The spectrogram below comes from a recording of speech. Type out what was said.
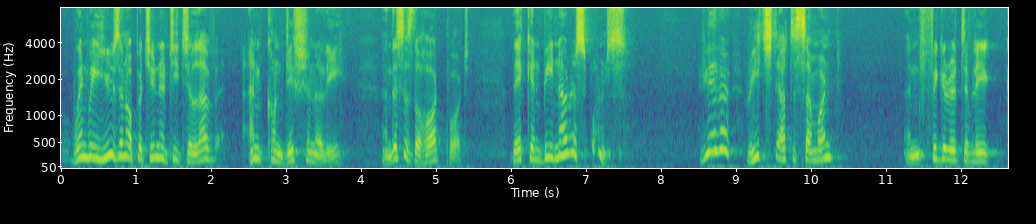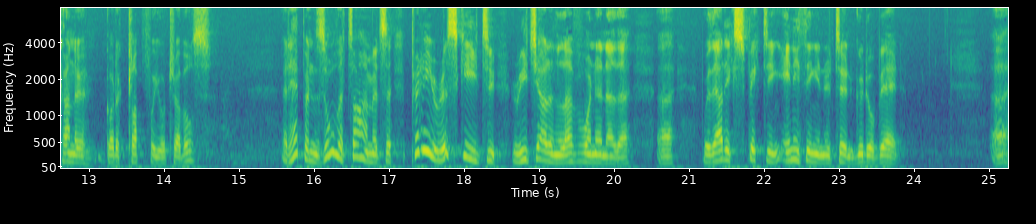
when we use an opportunity to love unconditionally, and this is the hard part, there can be no response. Have you ever reached out to someone and figuratively kind of got a clap for your troubles? It happens all the time. It's pretty risky to reach out and love one another uh, without expecting anything in return, good or bad. Uh,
